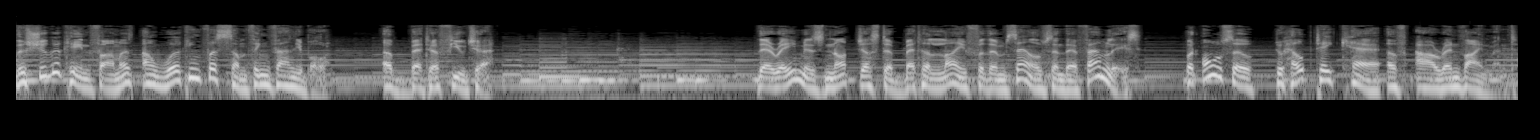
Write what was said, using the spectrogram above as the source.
The sugarcane farmers are working for something valuable, a better future. Their aim is not just a better life for themselves and their families, but also to help take care of our environment.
